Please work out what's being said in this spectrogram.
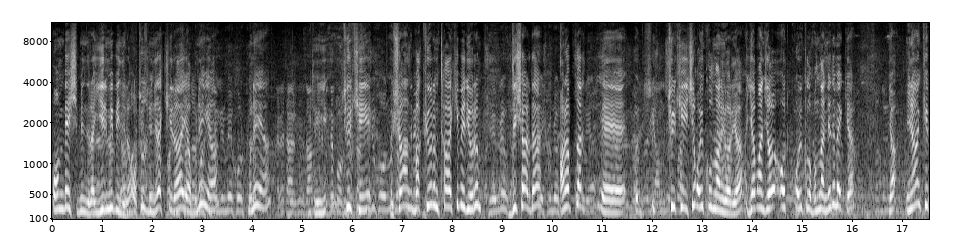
15 bin lira, 20 bin lira, 30 bin lira kira ya. Bu ne ya? Bu ne ya? Evet her gün zam. Türkiye'yi şu an 65 bakıyorum takip ediyorum dışarıda 65 milyon Araplar e, Türkiye için oy kullanıyor ya yabancılar o- oy kullan bunlar ne demek ya ya inan ki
